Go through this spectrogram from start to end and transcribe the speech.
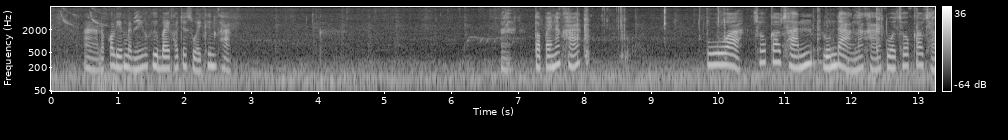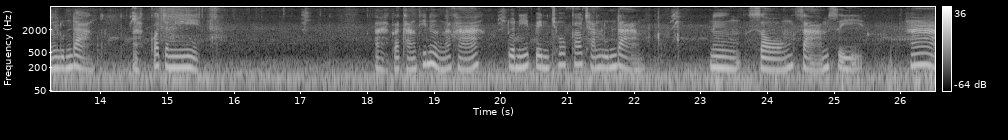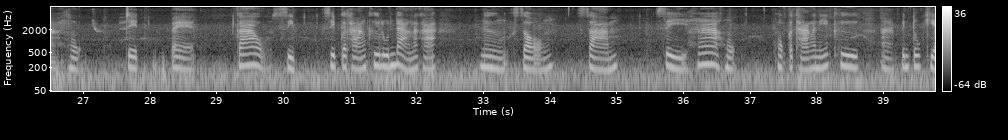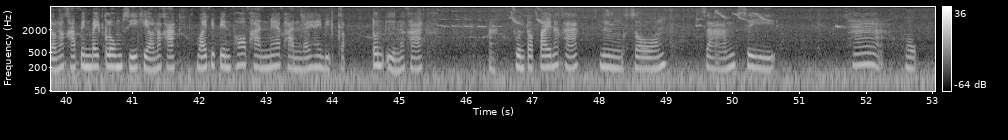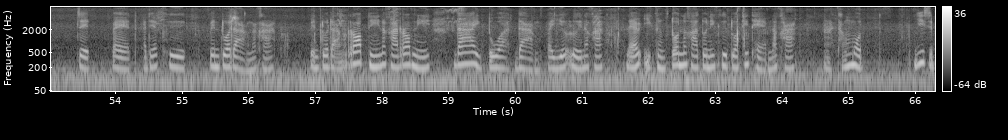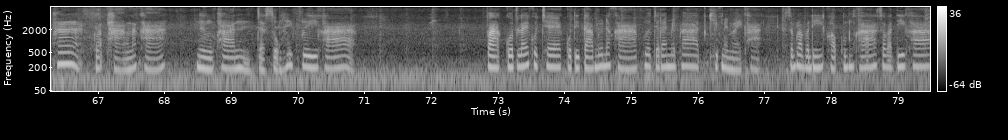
อ่าแล้วก็เลี้ยงแบบนี้ก็คือใบเขาจะสวยขึ้นค่ะต่อไปนะคะ ตัวโชคเก้าชั้นลุ้นด่างนะคะ ตัวโชคเก้าชั้นลุ้นด่างอะก็จะมีอะกระถางที่หนึ่งนะคะ ตัวนี้เป็นโชคเก้าชั้นลุ้นด่างหนึ่งสองสามสี่ ห้าหกเจ็ดแปดเก้าสิบสิบกระถางคือลุ้นด่างนะคะหนึ่งสองสามสี่ห้าหกหกกระถางอันนี้คืออ่าเป็นตัวเขียวนะคะ เป็นใบกลมสีเขียวนะคะ ไว้ไปเป็นพ่อพันธุ์แม่พันธุ์ไว้ให้บิดกับต้นอื่นนะคะอะส่วนต่อไปนะคะหนึ่งสองสามสี่ห้าหกเจ็ด แปดอันนี้คือเป็นตัวด่างนะคะ เป็นตัวด่างรอบนี้นะคะ รอบนี้ได้ตัวด่างไปเยอะเลยนะคะ แล้วอีกหนึ่งต้นนะคะ ตัวนี้คือตัวที่แถมนะคะะทั้งหมด 25 กระถางนะคะ 1,000 จะส่งให้ฟรีค่ะ ฝากกดไลค์กดแชร์กดติดตามด้วยนะคะ เพื่อจะได้ไม่พลาดคลิปใหม่ ๆ ค่ะสำหรับวันนี้ขอบคุณค่ะ สวัสดีค่ะ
